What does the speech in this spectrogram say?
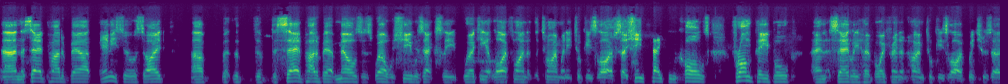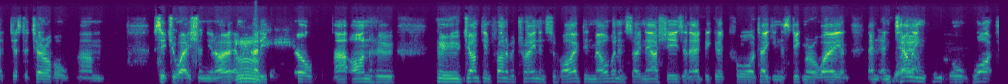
And the sad part about any suicide, uh, but the, the, the sad part about Mel's as well was she was actually working at Lifeline at the time when he took his life. So she's taking calls from people, and sadly, her boyfriend at home took his life, which was a, just a terrible um, situation, you know. And we've had a girl uh, on who who jumped in front of a train and survived in Melbourne, and so now she's an advocate for taking the stigma away and and and Wow. telling people what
